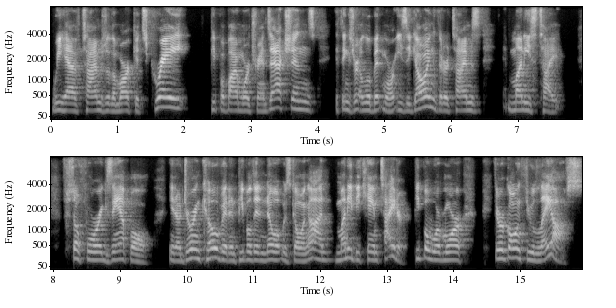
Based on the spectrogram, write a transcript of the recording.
We have times where the market's great, people buy more transactions, things are a little bit more easygoing. There are times money's tight. So, for example, you know, during COVID and people didn't know what was going on, money became tighter. People were more, they were going through layoffs.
